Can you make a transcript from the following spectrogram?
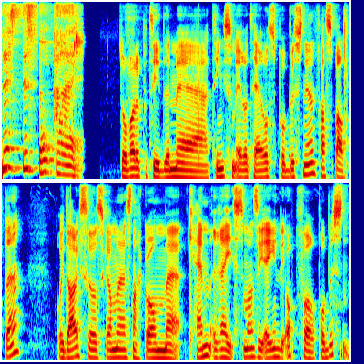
Neste stopp er Da var det på tide med ting som irriterer oss på bussen igjen, fast spalte. Og i dag så skal vi snakke om eh, hvem reiser man seg egentlig opp for på bussen.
